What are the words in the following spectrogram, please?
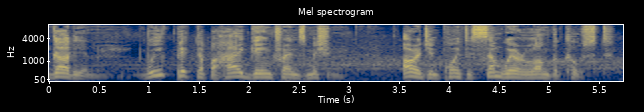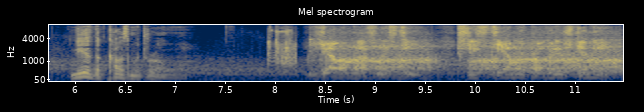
Guardian, we've picked up a high-gain transmission. Origin point is somewhere along the coast, near the Cosmodrome. Я в опасности. Системы повреждены.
